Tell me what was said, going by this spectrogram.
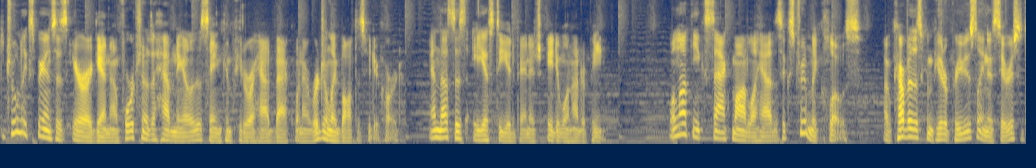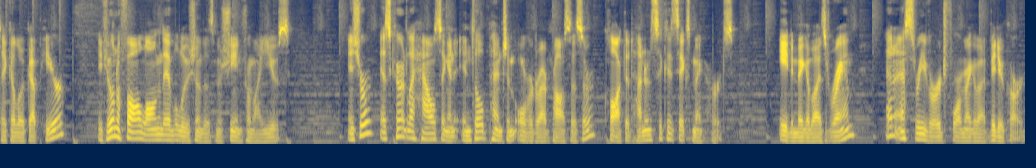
To truly experience this era again, I'm fortunate to have nearly the same computer I had back when I originally bought this video card, and that's this AST Advantage 8100p. While not the exact model I had, it's extremely close. I've covered this computer previously in a series, so take a look up here if you want to follow along the evolution of this machine for my use. In short, it's currently housing an Intel Pentium overdrive processor, clocked at 166MHz, 80MB of RAM, and an S3 ViRGE 4MB video card.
